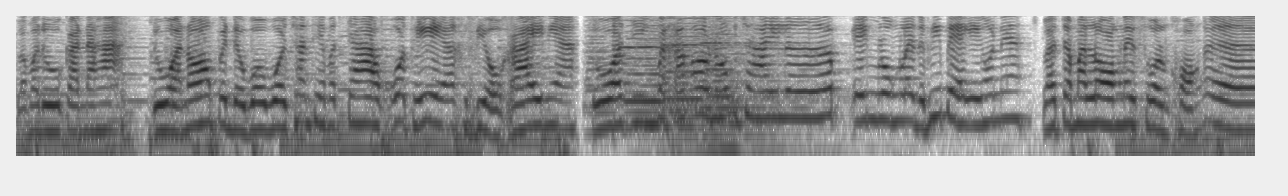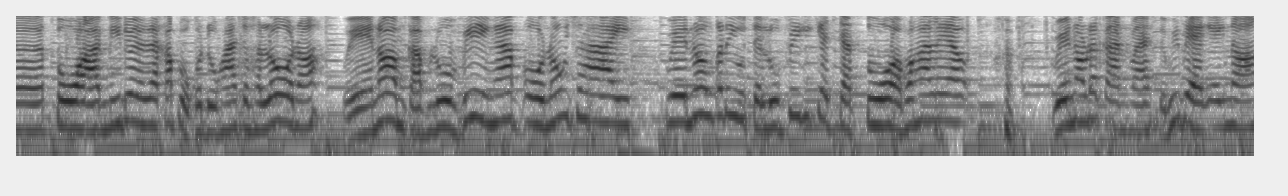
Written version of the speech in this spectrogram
เรามาดูกันนะฮะ ดูว่าน้องเป็นเดอะเวอร์ชันเทพเจ้าโคตรเท่อะเดี่ยวใครเนี่ย ตัวจริงไหมครับ เอาน้องชายเลิฟเองลงเลยเดี๋ยวพี่แบกเองวันเนี้ยเราจะมาลองในส่วนของเอ่อตัวนี้ด้วยนะครับผมก็ดูฮะโจฮาโร่เนาะ เวนอมกับลูฟี่ครับ โอ้น้องชาย เวนอมก็ได้อยู่แต่ลูฟี่ขี้เกียจจัดตัวเพราะงั้นแล้ว เวนอมด้วยกันไปเดี๋ยวพี่แบกเองน้อง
